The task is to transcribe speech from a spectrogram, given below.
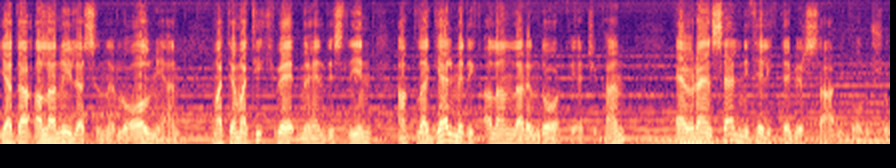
ya da alanıyla sınırlı olmayan, matematik ve mühendisliğin akla gelmedik alanlarında ortaya çıkan, evrensel nitelikte bir sabit oluşu.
